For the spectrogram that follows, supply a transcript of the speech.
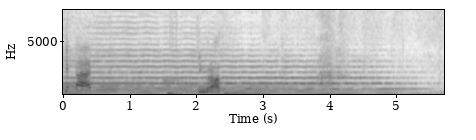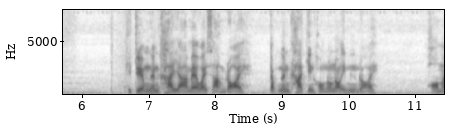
พี่แป๊กจริงรัก พี่เตรียมเงินค่ายาแม่ไว้ 300 กับเงินค่ากินของน้องๆอีก 100 พอไหม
